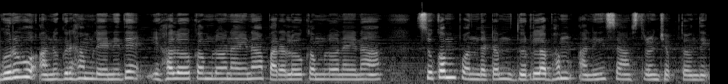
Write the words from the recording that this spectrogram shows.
గురువు అనుగ్రహం లేనిదే ఇహలోకంలోనైనా పరలోకంలోనైనా సుఖం పొందటం దుర్లభం అని శాస్త్రం చెప్తోంది.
